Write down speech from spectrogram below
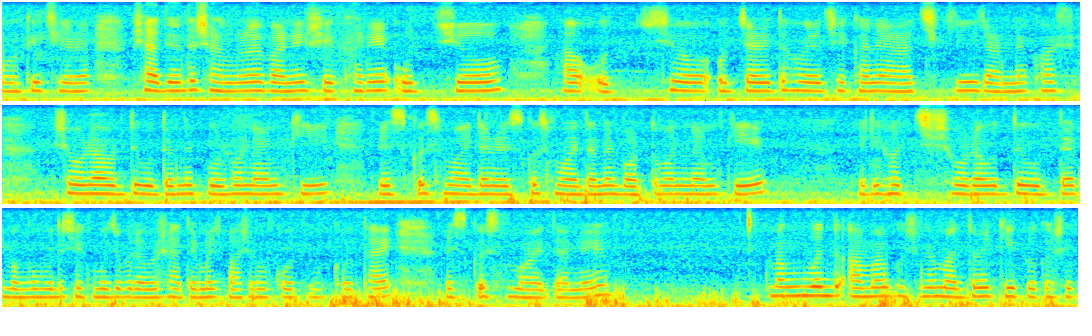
মতি ছিল স্বাধীনতা সংগ্রামের বাণী। সেখানে উচ্চ উচ্চ উচ্চারিত হয়েছে এখানে আজ কি রান্নাঘর? সোহরাওয়ার্দী উদ্যানের পূর্ব নাম কি? রেসকোর্স ময়দান রেসকোর্স ময়দানের বর্তমান নাম কি? এটি হচ্ছে সোহরাওয়ার্দী উদ্যান, বঙ্গবন্ধু শেখ মুজিবুর রহমান সাতই মার্চ ভাষণ কোথায়? রেসকোর্স ময়দানে। বঙ্গবন্ধু আমার ঘোষণার মাধ্যমে কি প্রকাশিত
